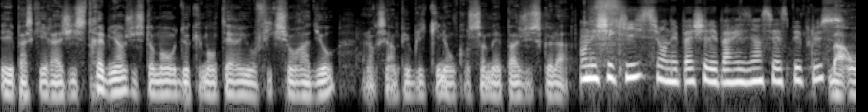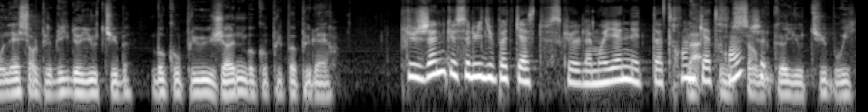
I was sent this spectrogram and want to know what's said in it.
et parce qu'ils réagissent très bien justement aux documentaires et aux fictions radio, alors que c'est un public qui n'en consommait pas jusque-là. On est chez qui si on n'est pas chez les Parisiens CSP bah, On est sur le public de YouTube, beaucoup plus jeune, beaucoup plus populaire. Plus jeune que celui du podcast, parce que la moyenne est à 34 bah, ans. Il semble que YouTube, oui.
